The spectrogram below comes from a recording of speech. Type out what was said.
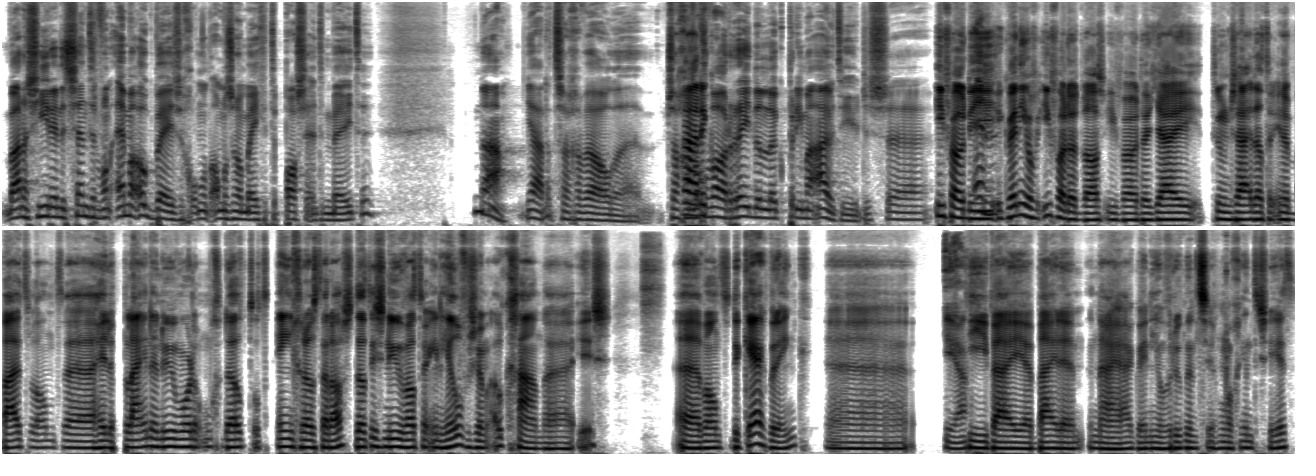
waren ze hier in het centrum van Emmen ook bezig... om het allemaal zo'n beetje te passen en te meten? Nou, ja, dat zag er wel, het zag er Ja, nog ik- wel redelijk prima uit hier. Dus Ivo, die, En- ik weet niet of Ivo dat was, Ivo, dat jij toen zei dat er in het buitenland hele pleinen nu worden omgedoopt tot één groot terras. Dat is nu wat er in Hilversum ook gaande is. Want de Kerkbrink, Ja. die bij eh, beide, nou ja, ik weet niet of Ruben het zich nog interesseert.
